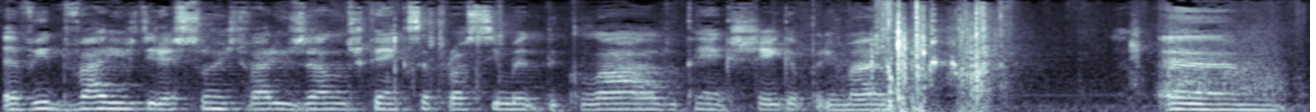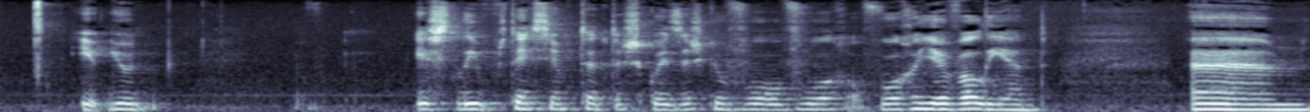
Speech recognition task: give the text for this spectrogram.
a vir de várias direções, de vários ângulos, quem é que se aproxima de que lado, quem é que chega primeiro. Um, eu, eu, este livro tem sempre tantas coisas que eu vou, vou, vou reavaliando. Um,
